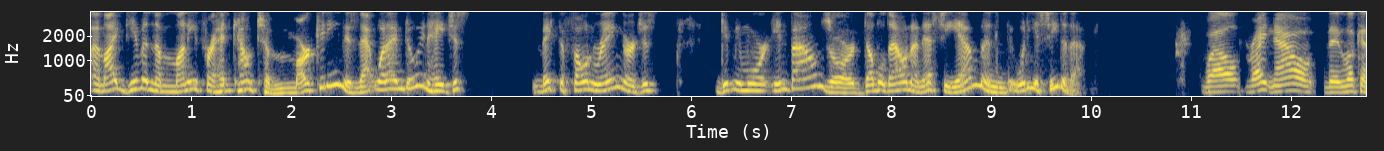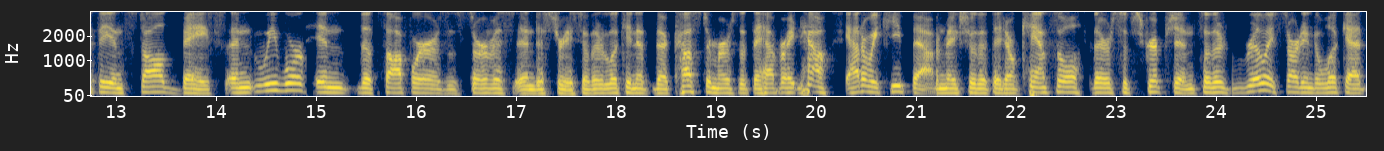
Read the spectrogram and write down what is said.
Am I giving the money for headcount to marketing? Is that what I'm doing? Hey, just make the phone ring or just give me more inbounds or double down on SEM? And what do you see to that? Well, right now they look at the installed base, and we work in the software as a service industry. So they're looking at the customers that they have right now. How do we keep them and make sure that they don't cancel their subscription? So they're really starting to look at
